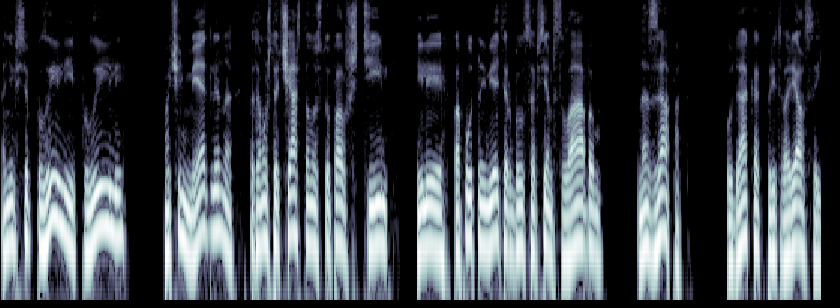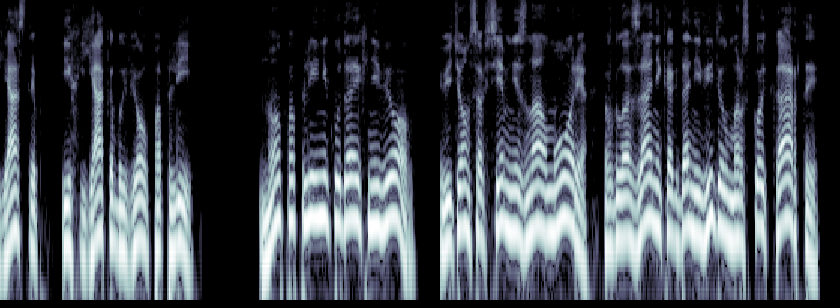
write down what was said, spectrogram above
Они все плыли и плыли, очень медленно, потому что часто наступал штиль или попутный ветер был совсем слабым, на запад, куда, как притворялся ястреб, их якобы вел Попли. Но Попли никуда их не вел, ведь он совсем не знал моря, в глаза никогда не видел морской карты,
